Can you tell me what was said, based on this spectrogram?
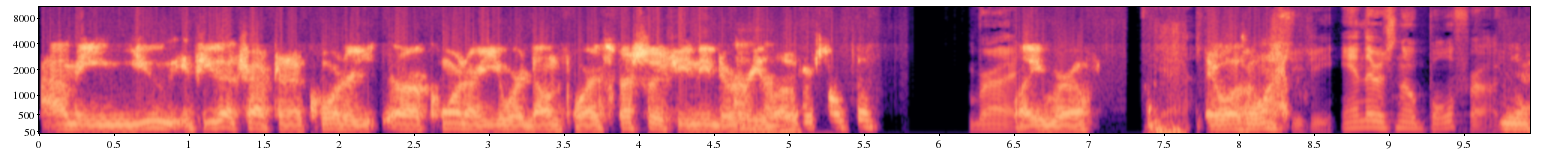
I mean, you if you got trapped in a quarter or a corner, you were done for. Especially if you need to Mhm. reload or something. right. Like, bro, yeah. it wasn't. one. GG. And there was no bullfrog. Yeah.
